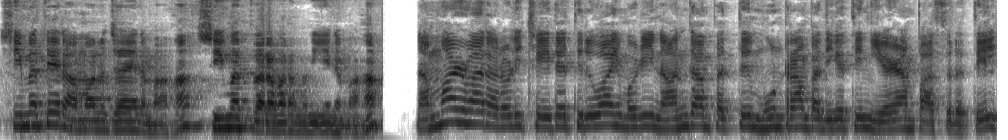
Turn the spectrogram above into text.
ஸ்ரீமதே ராமானுஜாய நமஹ. ஸ்ரீமத் வரவரமுனிய நமஹ. நம்மாழ்வார் அருளி செய்த திருவாய்மொழி நான்காம் பத்து மூன்றாம் பதிகத்தின் ஏழாம் பாசுரத்தில்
